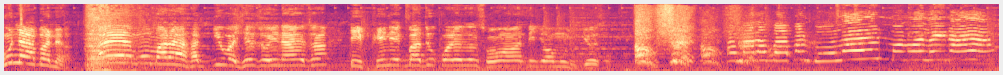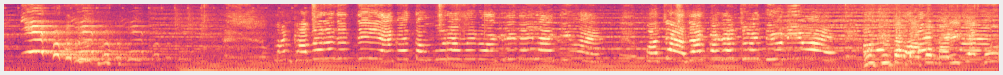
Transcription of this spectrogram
હું ના બને. અરે, હું મારા હગી વચ્ચે જોઈને આવ્યો છું. ટિફિન એક બાજુ પડ્યો છે સોમાંથી જો મૂંઝ્યો છે. લઈને આયા. મને ખબર જ હતી આગળ તંબુરામાં નોકરી નહીં લાગી હોય. 50000 પગાર જોઈતી નહીં હોય. હું છું તાર બાપા મરી જા તું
